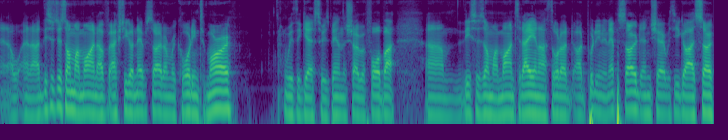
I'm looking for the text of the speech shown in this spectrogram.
and, I, and I, this is just on my mind. I've actually got an episode I'm recording tomorrow with a guest who's been on the show before, but um, this is on my mind today, and I thought I'd, I'd, put in an episode and share it with you guys. So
